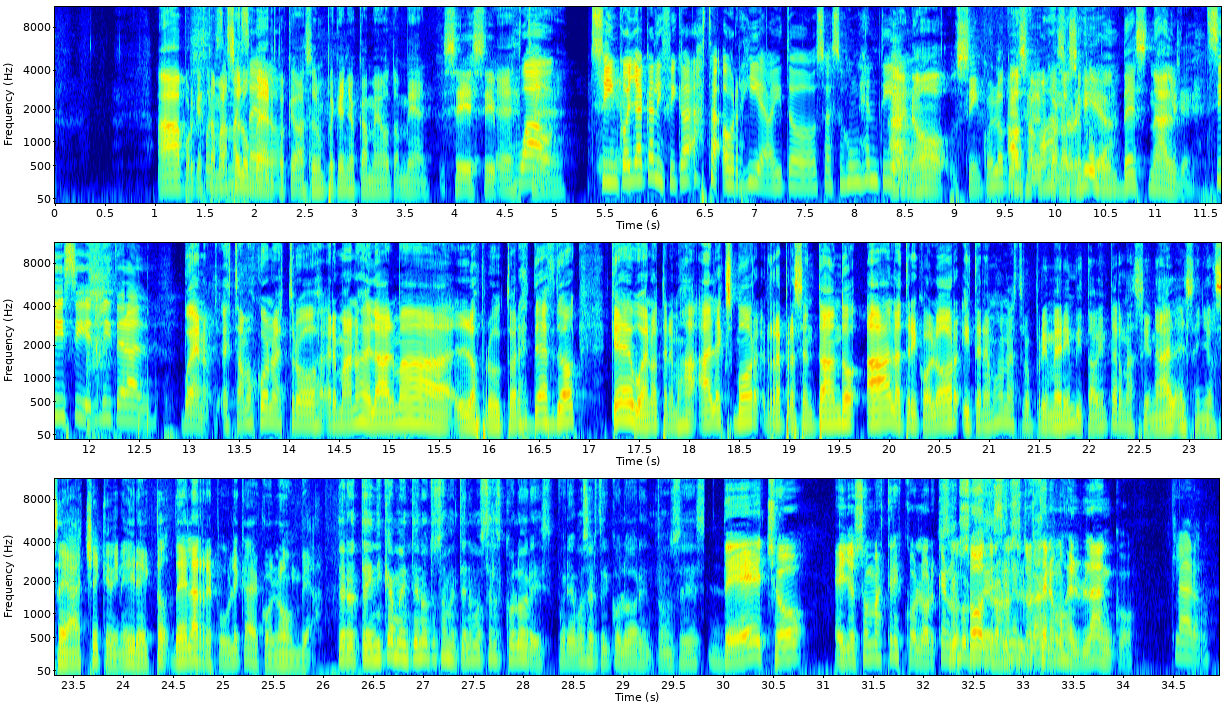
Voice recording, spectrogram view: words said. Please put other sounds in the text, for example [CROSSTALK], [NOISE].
Ah, porque está Marcelo. Humberto, que va a hacer un pequeño cameo también. sí, sí. Este, Wow. Cinco ya califica hasta orgía y todo. O sea, eso es un gentío. Ah, no, cinco es lo que Ah, se hacer conoce como un desnalgue. Sí, sí, literal. Bueno, estamos con nuestros hermanos del alma, los productores Death Dog, que bueno, tenemos a Alex Moore representando a la tricolor y tenemos a nuestro primer invitado internacional, el señor CH, que viene directo de la República de Colombia. Pero técnicamente nosotros también tenemos tres colores. Podríamos ser tricolor, entonces. De hecho, ellos son más tricolor que Sí, nosotros. el Nosotros tenemos el blanco. Claro.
